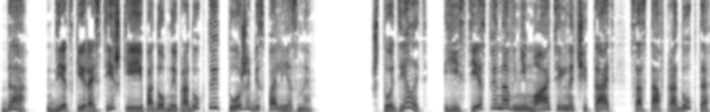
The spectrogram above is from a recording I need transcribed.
Да, детские растишки и подобные продукты тоже бесполезны. Что делать? Естественно, внимательно читать состав продукта,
